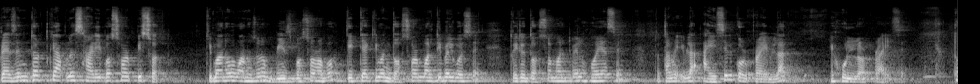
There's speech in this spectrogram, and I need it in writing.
প্ৰেজেণ্টতকৈ আপোনাৰ চাৰি বছৰ পিছত কিমান হ'ব মানুহজনৰ বিছ বছৰ হ'ব। তেতিয়া কিমান? দহৰ মাল্টিপেল গৈছে। তো এইটো দহৰ মাল্টিপেল হৈ আছে। তো তাৰমানে এইবিলাক আহিছিল ক'ৰ পৰা? এইবিলাক এই ষোল্লৰ পৰা আহিছে। তো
